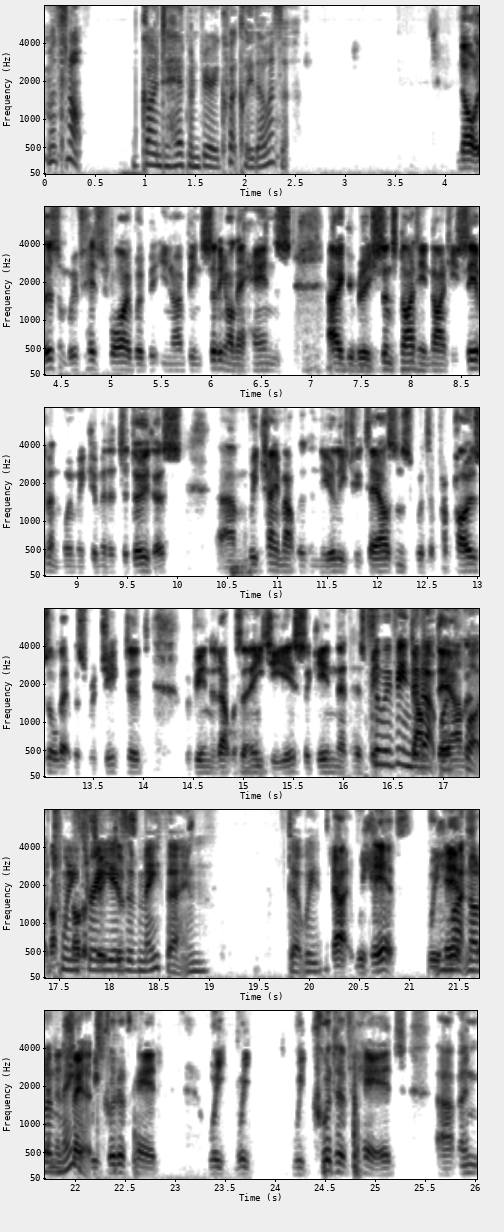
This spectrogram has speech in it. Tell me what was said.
Well, it's not going to happen very quickly, though, is it? No, it isn't. We've that's why we've you know been sitting on our hands arguably since 1997 when we committed to do this. Um, we came up with in the early 2000s with a proposal that was rejected. We've ended up with an ETS again that has so been so we've ended up with what 23 years of methane that we uh, we have we have might not have and in fact it. we could have had we we we could have had uh, in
